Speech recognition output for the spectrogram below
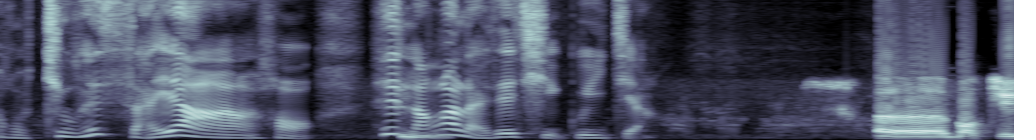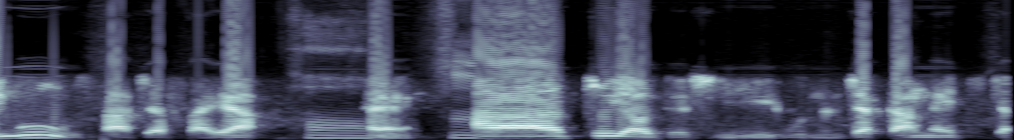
哦，就迄狮啊，吼，迄人啊来这饲几只？呃，目前我有三只狮啊，哎、嗯，啊，主要就是有两只公的，一只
